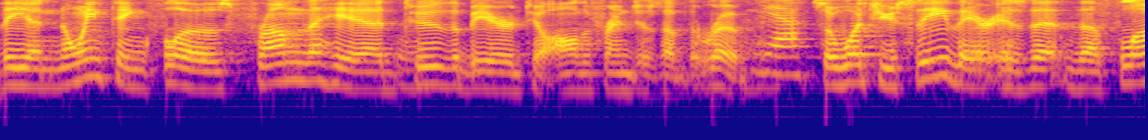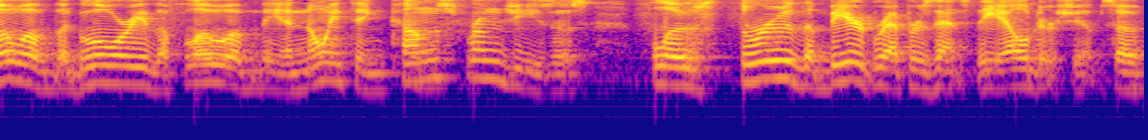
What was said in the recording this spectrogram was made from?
The anointing flows from the head to the beard to all the fringes of the robe. Yeah. So what you see there is that the flow of the glory, the flow of the anointing comes from Jesus, flows through the beard represents the eldership. So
